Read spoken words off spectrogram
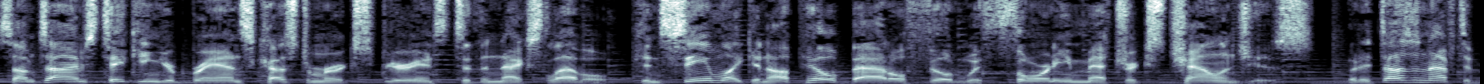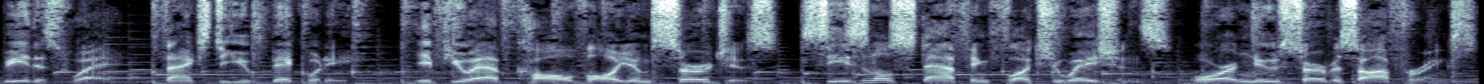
Sometimes taking your brand's customer experience to the next level can seem like an uphill battle filled with thorny metrics challenges, but it doesn't have to be this way thanks to Ubiquity. If you have call volume surges, seasonal staffing fluctuations, or new service offerings,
